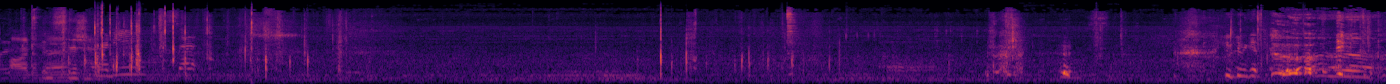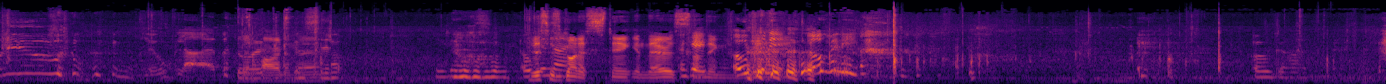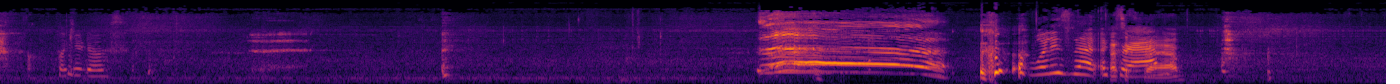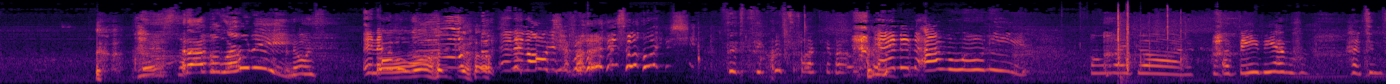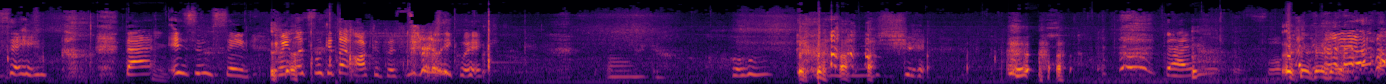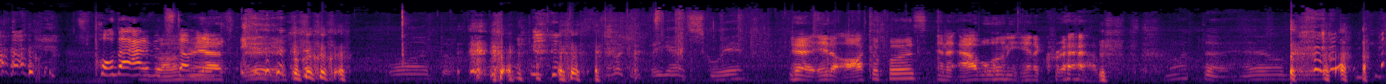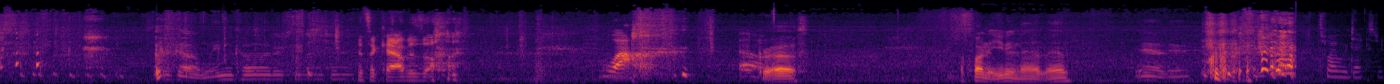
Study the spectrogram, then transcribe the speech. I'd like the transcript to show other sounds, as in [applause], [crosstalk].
Hard in there. Ready, set. [laughs] You're gonna get [laughs] blue, blue blood. Been hard in there. Incision. You guys open [laughs] This is that. gonna stink, and there's Okay, something. open it. Open it. Oh god. What's your dose? [laughs] what is that? A That's crab? a crab. An abalone! No, it's an Oh abalone my god. and an octopus. [laughs] Holy shit! This thing was fucking up. [laughs] and an abalone. Oh my god, a baby abalone. That's insane. That hmm. is insane. Wait, let's look at that octopus really quick. Oh my god. Holy shit. That. Pull that out of its Hungry stomach. ass fish. What the? [laughs] That like a big ass squid. yeah, it ate an octopus and an abalone and a crab. What the hell? Dude? like a ling cod or something like that. It's a cabezon. Wow. [laughs] Oh. Gross. Have fun eating that, man. Yeah, dude. [laughs] That's why we're Dexter.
